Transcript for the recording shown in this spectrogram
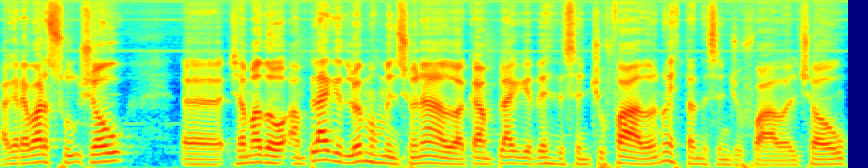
a grabar su show eh, llamado Unplugged, lo hemos mencionado acá, Unplugged es desenchufado, no es tan desenchufado el show,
